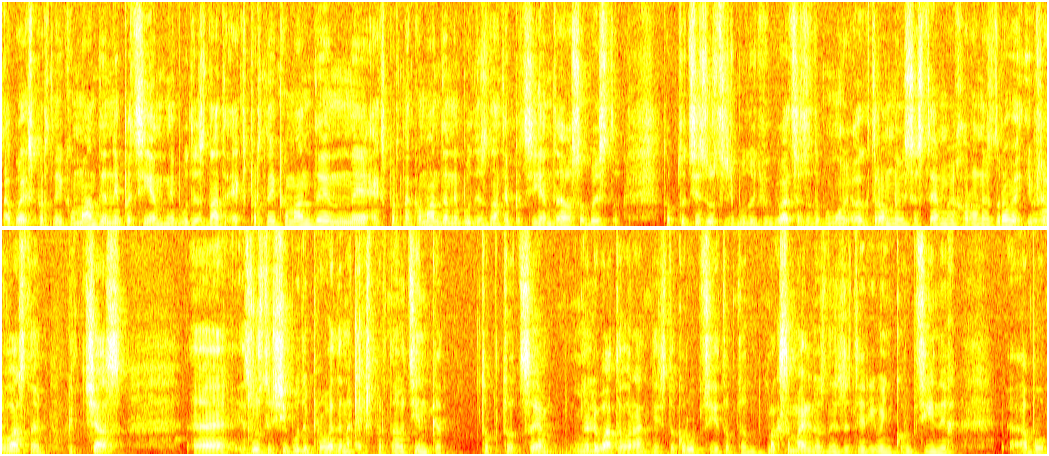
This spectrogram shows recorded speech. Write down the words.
або експертної команди, не пацієнт не буде знати експертної команди, не експертна команда не буде знати пацієнта особисто. Тобто ці зустрічі будуть відбуватися за допомогою електронної системи охорони здоров'я, і вже власне під час е, зустрічі буде проведена експертна оцінка. Тобто це нульова толерантність до корупції, тобто максимально знизити рівень корупційних або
